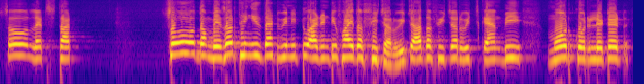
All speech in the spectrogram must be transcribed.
So let's start. So the major thing is that we need to identify the feature, which are the feature which can be more correlated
